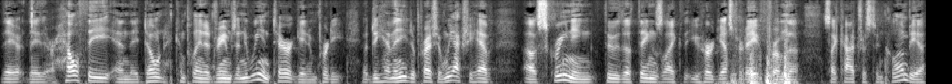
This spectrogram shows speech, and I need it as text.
they're, they are healthy and they don't complain of dreams, and we interrogate them pretty. You know, do you have any depression? We actually have uh, screening through the things like that you heard yesterday from the psychiatrist in Columbia.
